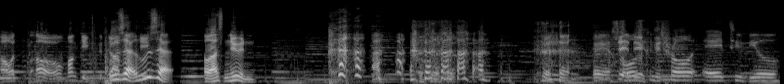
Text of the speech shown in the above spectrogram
Oh, what's, oh, oh, monkey. Good Who's job, that? monkey. Who's that? Oh, that's Newton. Wait, hold. Control A to view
